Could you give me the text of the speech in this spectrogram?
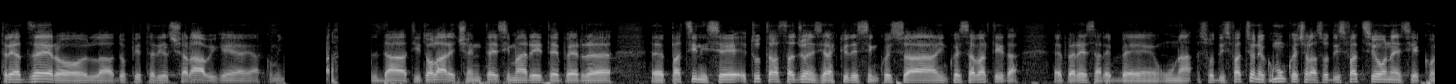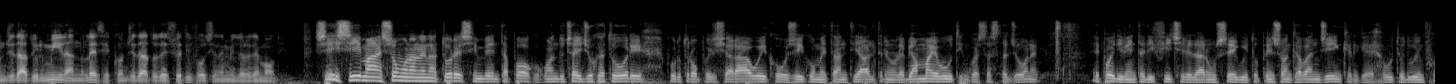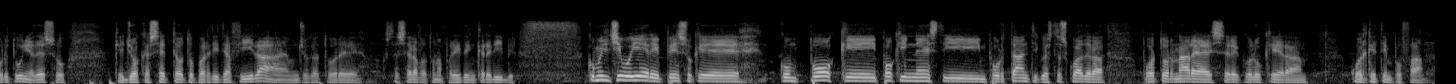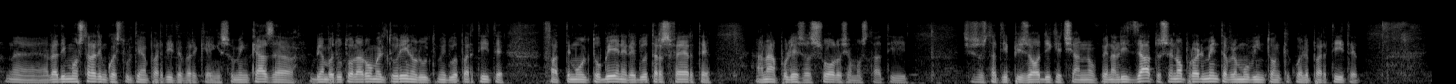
3-0, la doppietta di El Sharawi che ha cominciato da titolare centesima rete per eh, Pazzini se tutta la stagione si racchiudesse in questa, in questa partita eh, per lei sarebbe una soddisfazione. Comunque c'è la soddisfazione si è congedato il Milan lei si è congedato dai suoi tifosi nel migliore dei modi. Sì sì ma insomma un allenatore si inventa poco. Quando c'hai i giocatori purtroppo il Sharawi così come tanti altri non li abbiamo mai avuti in questa stagione e poi diventa difficile dare un seguito. Penso anche a Van Ginken che ha avuto due infortuni adesso che gioca 7-8 partite a fila è un giocatore stasera ha fatto una partita incredibile incredibile. Come dicevo ieri, penso che con pochi, pochi innesti importanti questa squadra può tornare a essere quello che era qualche tempo fa. Eh, l'ha dimostrato in queste ultime partite perché insomma in casa abbiamo battuto la Roma e il Torino, le ultime due partite fatte molto bene, le due trasferte a Napoli e Sassuolo stati, ci sono stati episodi che ci hanno penalizzato, se no probabilmente avremmo vinto anche quelle partite.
